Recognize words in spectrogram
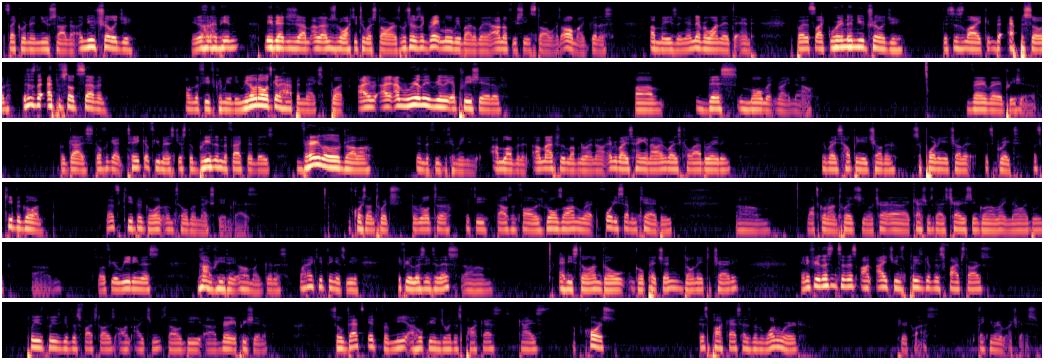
It's like we're in a new saga, a new trilogy. You know what I mean? Maybe I just I'm, I'm just watching too much Star Wars, which was a great movie by the way. I don't know if you've seen Star Wars. Oh my goodness, amazing! I never wanted it to end, but it's like we're in a new trilogy. This is like the episode. This is the episode seven of the FIFA community. We don't know what's gonna happen next, but I, I I'm really really appreciative of this moment right now. Very very appreciative. But guys, don't forget, take a few minutes just to breathe in the fact that there's very little drama in the FIFA community. I'm loving it. I'm absolutely loving it right now. Everybody's hanging out, everybody's collaborating, everybody's helping each other, supporting each other. It's great. Let's keep it going. Let's keep it going until the next game, guys. Of course, on Twitch, the road to 50,000 followers rolls on. We're at 47K, I believe. Um, lots going on, on Twitch. You know, char- uh, guys charity stream going on right now, I believe. Um, so if you're reading this, not reading, oh my goodness, why do I keep thinking it's reading? If you're listening to this, um, and he's still on, go go pitch in, donate to charity. And if you're listening to this on iTunes, please give this five stars. Please, please give this five stars on iTunes. That would be uh, very appreciative. So that's it for me. I hope you enjoyed this podcast, guys. Of course, this podcast has been one word pure class. Thank you very much, guys.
